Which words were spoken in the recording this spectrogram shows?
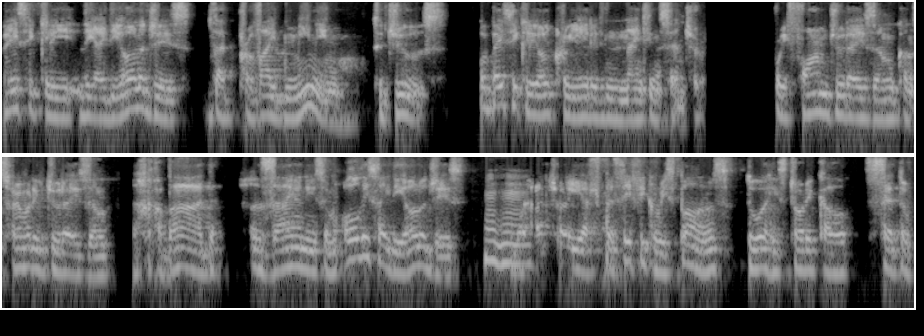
Basically, the ideologies that provide meaning to Jews were basically all created in the 19th century. Reform Judaism, conservative Judaism, Chabad, Zionism, all these ideologies mm-hmm. were actually a specific response to a historical set of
